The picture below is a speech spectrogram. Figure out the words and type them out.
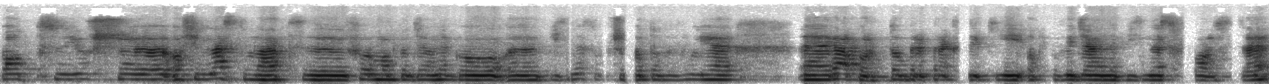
Od już 18 e, lat e, Forum Odpowiedzialnego e, Biznesu przygotowuje raport Dobre praktyki Odpowiedzialny biznes w Polsce.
